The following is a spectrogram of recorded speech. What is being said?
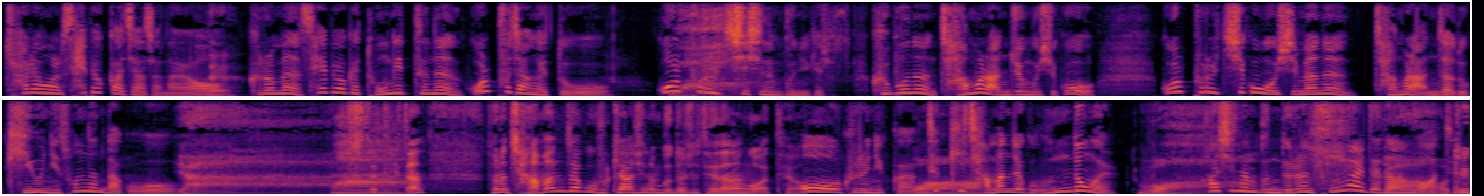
촬영을 새벽까지 하잖아요. 네. 그러면 새벽에 동이 트는 골프장에 또 골프를 와. 치시는 분이 계셨어요. 그분은 잠을 안 주무시고 골프를 치고 오시면은 잠을 안 자도 기운이 솟는다고. 야. 와. 진짜 대단. 저는 잠 안 자고 그렇게 하시는 분들 진짜 대단한 것 같아요. 어, 그러니까요. 와. 특히 잠 안 자고 운동을 와. 하시는 분들은 정말 대단한 야, 것 같은데. 어떻게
